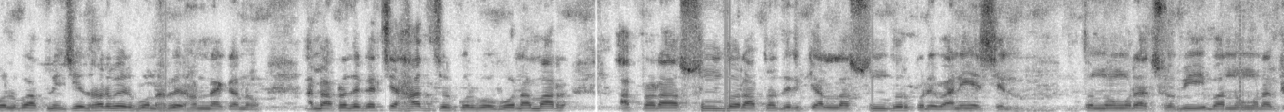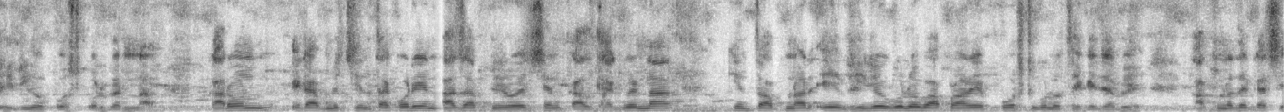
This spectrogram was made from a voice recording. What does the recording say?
বলব, আপনি যে ধর্মের বোন হবেন, হন না কেন, আমি আপনাদের কাছে হাত জোর করব। বোন আমার, আপনারা সুন্দর, আপনাদেরকে আল্লাহ সুন্দর করে বানিয়েছেন। তো নোংরা ছবি বা নোংরা ভিডিও পোস্ট করবেন না। কারণ এটা আপনি চিন্তা করেন, আজ আপনি রয়েছেন, কাল থাকবেন না। কিন্তু আপনার এই ভিডিওগুলো বা আপনার এই পোস্টগুলো থেকে যাবে। আপনাদের কাছে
